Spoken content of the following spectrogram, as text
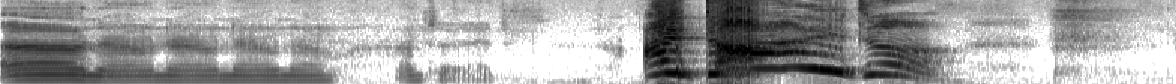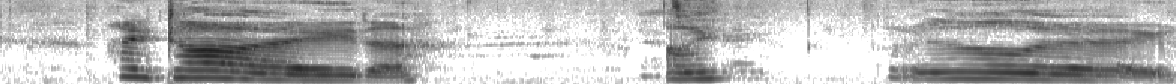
Oh, no, no, no, no. I'm so dead. I died! I died. That's I- okay. Really?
